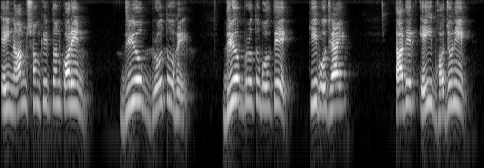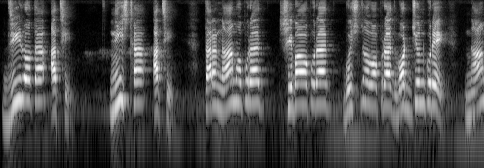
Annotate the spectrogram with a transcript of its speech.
এই নাম সংকীর্তন করেন, দৃঢ়ব্রত হয়ে। দৃঢ়ব্রত বলতে কি বোঝায়? তাদের এই ভজনে দৃঢ়তা আছে, নিষ্ঠা আছে। তারা নাম অপরাধ, সেবা অপরাধ, বৈষ্ণব অপরাধ বর্জন করে নাম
